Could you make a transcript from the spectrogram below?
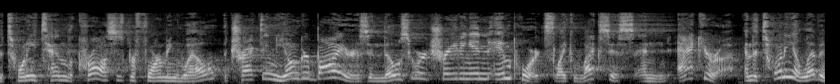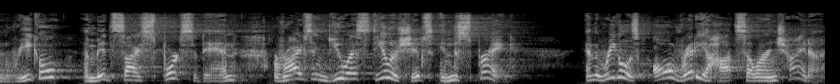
The 2010 LaCrosse is performing well, attracting younger buyers and those who are trading in imports like Lexus and Acura. And the 2011 Regal, a mid-size sports sedan, arrives in US dealerships in the spring. And the Regal is already a hot seller in China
